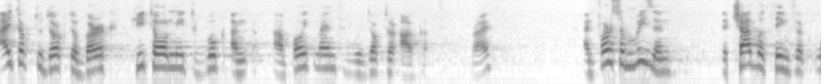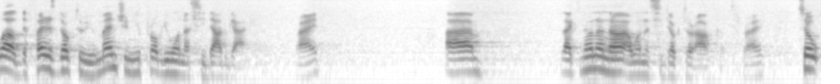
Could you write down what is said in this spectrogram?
I talked to Dr. Burke. He told me to book an appointment with Dr. Alcott, right? And for some reason, the chatbot thinks that, well, the first doctor you mentioned, you probably want to see that guy, right? Um, like, no, no, no, I want to see Dr. Alcott, right? So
